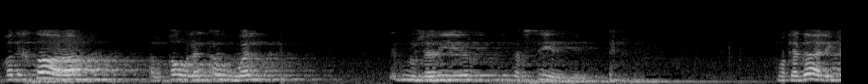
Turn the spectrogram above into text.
وقد اختار القول الأول ابن جرير في تفسيره. وكذلك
